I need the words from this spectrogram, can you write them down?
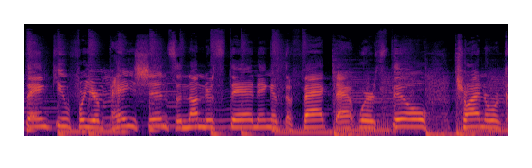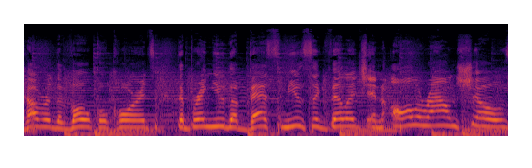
thank you for your patience and understanding at the fact that we're still trying to recover the vocal cords to bring you the best Music Village and all around shows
